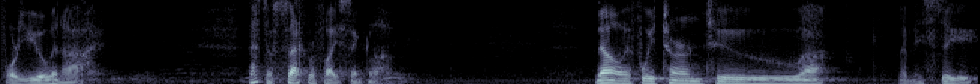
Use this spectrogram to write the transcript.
for you and I. That's a sacrificing love. Now, if we turn to, uh, let me see.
